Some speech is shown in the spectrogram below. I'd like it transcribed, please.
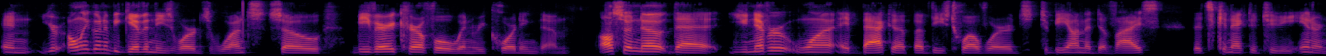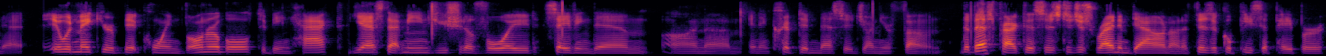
And you're only going to be given these words once, so be very careful when recording them. Also note that you never want a backup of these 12 words to be on a device that's connected to the internet. It would make your Bitcoin vulnerable to being hacked. Yes, that means you should avoid saving them on um, an encrypted message on your phone. The best practice is to just write them down on a physical piece of paper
